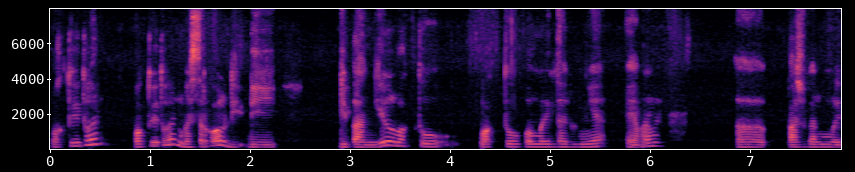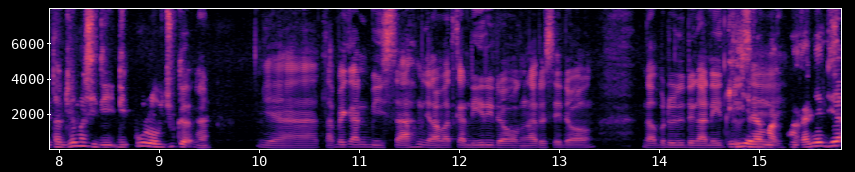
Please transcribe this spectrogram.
waktu itu kan waktu itu kan Buster Call di, di dipanggil waktu waktu pemerintah dunia eh apa namanya, eh, pasukan pemerintah dunia masih di di pulau juga kan Ya, tapi kan bisa menyelamatkan diri dong, harusnya dong. Nggak peduli dengan itu iya sih. mak- makanya dia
